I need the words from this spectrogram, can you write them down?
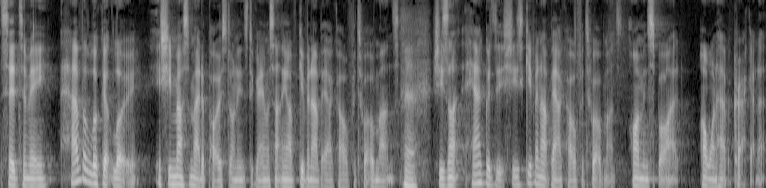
said to me, "Have a look at Lou." She must have made a post on Instagram or something. I've given up alcohol for twelve months. Yeah. She's like, "How good is this?" She's given up alcohol for twelve months. I'm inspired. I want to have a crack at it.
